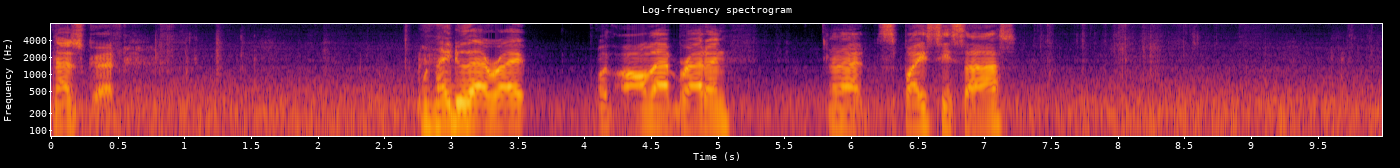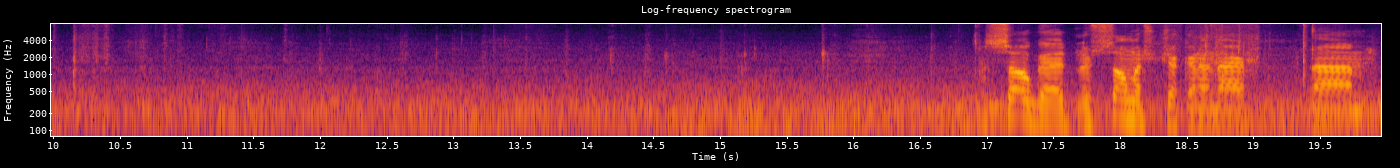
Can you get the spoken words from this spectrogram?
That's good when they do that right with all that breading and that spicy sauce so good. There's so much chicken in there. Um,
